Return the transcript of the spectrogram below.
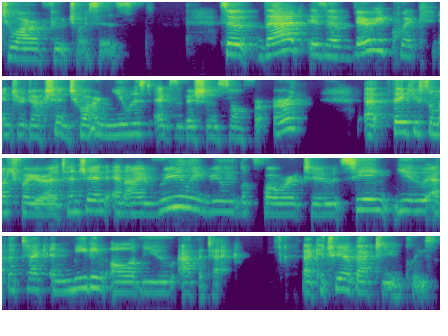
to our food choices. So that is a very quick introduction to our newest exhibition, Solve for Earth. Uh, thank you so much for your attention. And I really, really look forward to seeing you at the tech and meeting all of you at the tech. Uh, Katrina, back to you, please.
